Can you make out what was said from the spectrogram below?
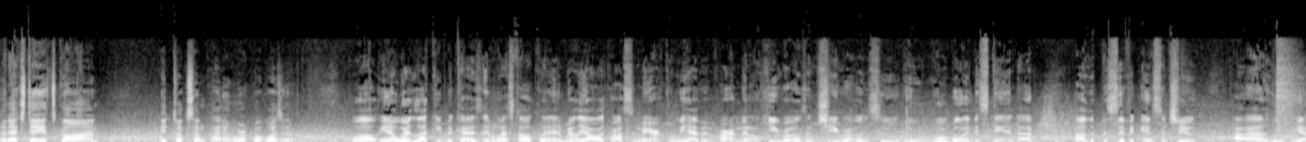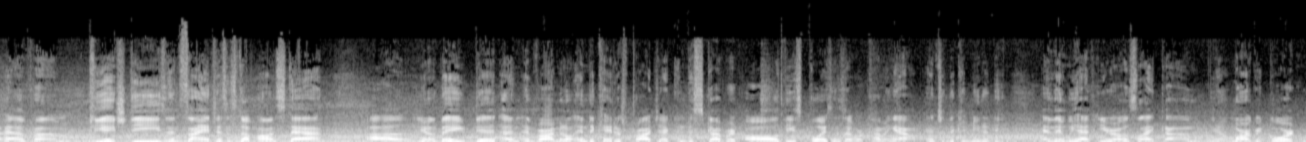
the next day it's gone. It took some kind of work. What was it? Well, you know, we're lucky because in West Oakland and really all across America, we have environmental heroes and sheroes who, who, who are willing to stand up. Uh, the Pacific Institute, uh, who you know, have um, PhDs and scientists and stuff on staff, uh, you know, they did an environmental indicators project and discovered all these poisons that were coming out into the community. And then we have heroes like, um, you know, Margaret Gordon,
